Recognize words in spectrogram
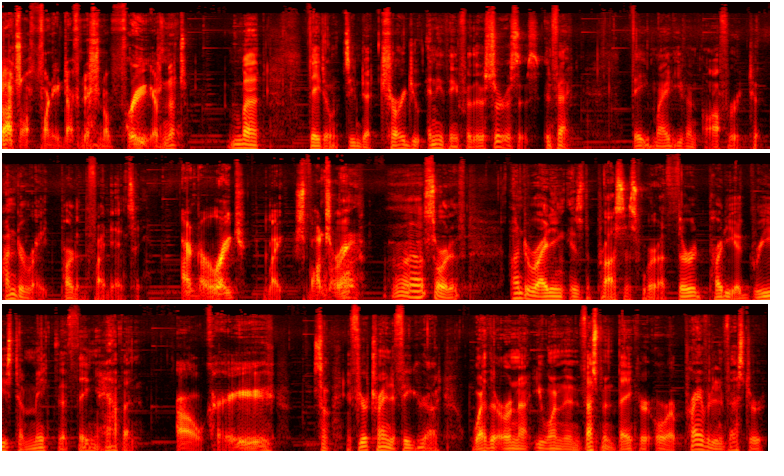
That's a funny definition of free, isn't it? But they don't seem to charge you anything for their services. In fact, they might even offer to underwrite part of the financing. Underwrite? Like sponsoring? Well, sort of. Underwriting is the process where a third party agrees to make the thing happen. Okay. So if you're trying to figure out whether or not you want an investment banker or a private investor,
